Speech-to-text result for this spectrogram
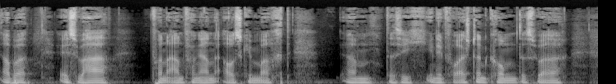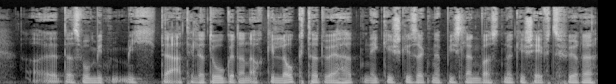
Aber es war von Anfang an ausgemacht, ähm, dass ich in den Vorstand komme. Das war äh, das, womit mich der Attila Doger dann auch gelockt hat, weil er hat neckisch gesagt, na, bislang warst du nur Geschäftsführer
